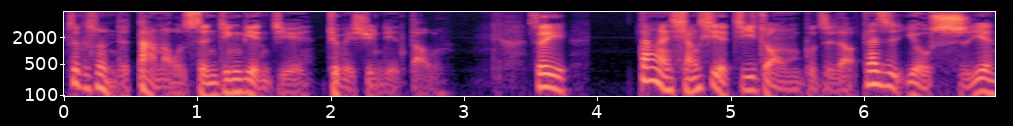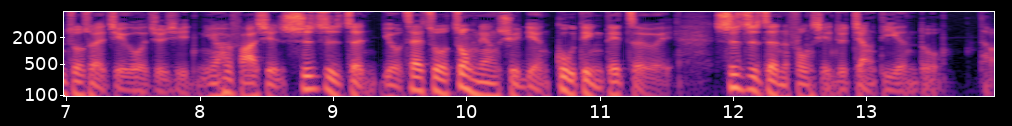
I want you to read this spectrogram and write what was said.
这个时候你的大脑神经链接就被训练到了。所以，当然详细的机转我们不知道，但是有实验做出来结果就是，你会发现失智症有在做重量训练、固定的这位失智症的风险就降低很多。好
